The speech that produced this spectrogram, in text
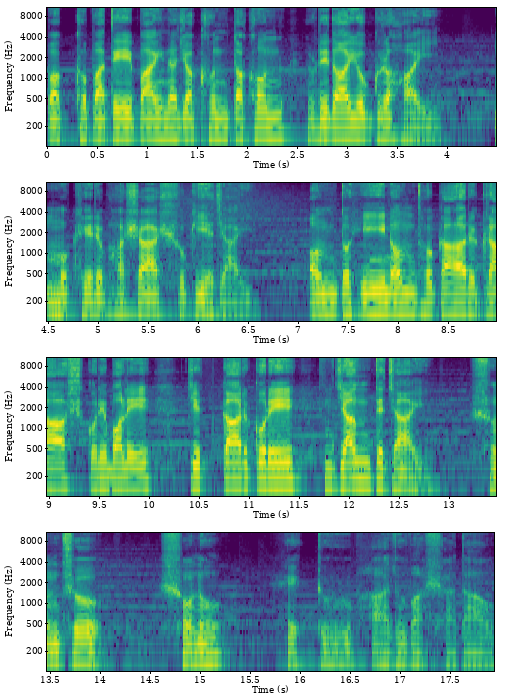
পক্ষপাতে পাই না যখন তখন হৃদয় উগ্র হয়। মুখের ভাষা শুকিয়ে যায়। অন্তহীন অন্ধকার গ্রাস করে বলে, চিৎকার করে জানতে চাই। শুনছ? শোনো, একটু ভালোবাসা দাও।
